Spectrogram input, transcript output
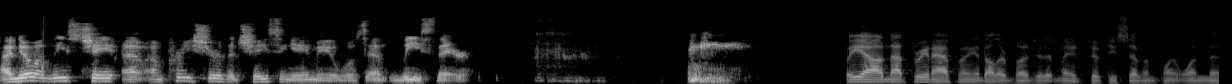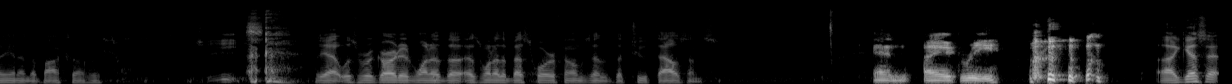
I know at least Cha- uh, I'm pretty sure that Chasing Amy was at least there. but yeah, on that three and a half million dollar budget, it made 57.1 million in the box office. Jeez. Yeah, it was regarded one of the as one of the best horror films of the 2000s. And I agree. I guess uh,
